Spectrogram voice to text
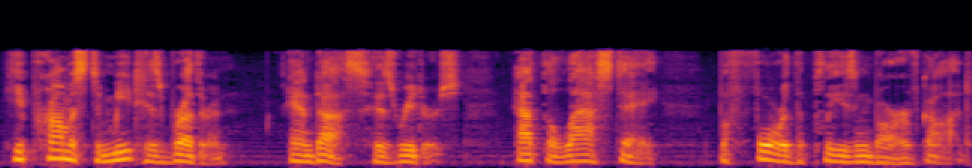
He promised to meet his brethren, and us, his readers, at the last day, before the pleasing bar of God.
